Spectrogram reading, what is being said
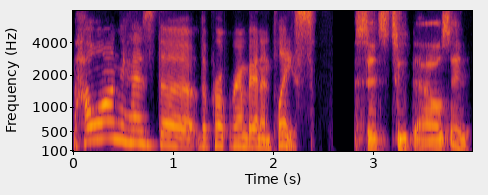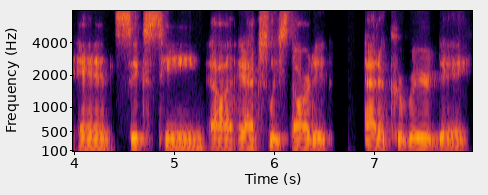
How long has the the program been in place? Since 2016, uh, it actually started at a career day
